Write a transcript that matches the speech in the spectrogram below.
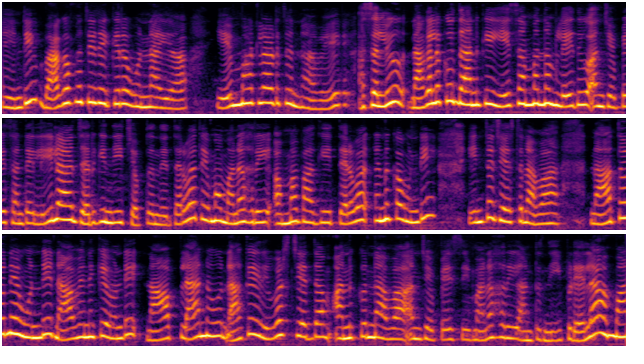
ఏంటి? భాగమతి దగ్గర ఉన్నాయా? ఏం మాట్లాడుతున్నావే? అసలు నగలకు దానికి ఏ సంబంధం లేదు? అని చెప్పేసి అంటే లీలా జరిగింది చెప్తుంది. తర్వాత ఏమో మనోహరి అమ్మ బాగి తెర వెనుక ఉండి ఇంత చేస్తున్నావా? నాతోనే ఉండి నా వెనుకే ఉండి నా ప్లాను నాకే రివర్స్ చేద్దాం అనుకున్నావా? అని చెప్పేసి మనోహరి అంటుంది. ఇప్పుడు ఎలా అమ్మా?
